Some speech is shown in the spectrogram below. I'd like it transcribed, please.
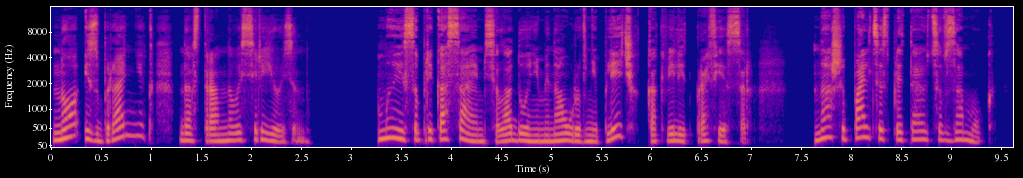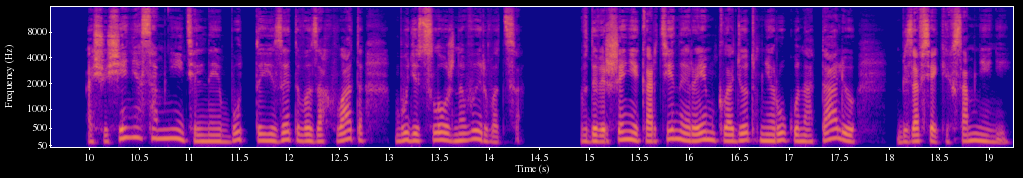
но избранник до странного серьезен. Мы соприкасаемся ладонями на уровне плеч, как велит профессор. Наши пальцы сплетаются в замок. Ощущения сомнительные, будто из этого захвата будет сложно вырваться. В довершении картины Рэйм кладет мне руку на талию, безо всяких сомнений.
